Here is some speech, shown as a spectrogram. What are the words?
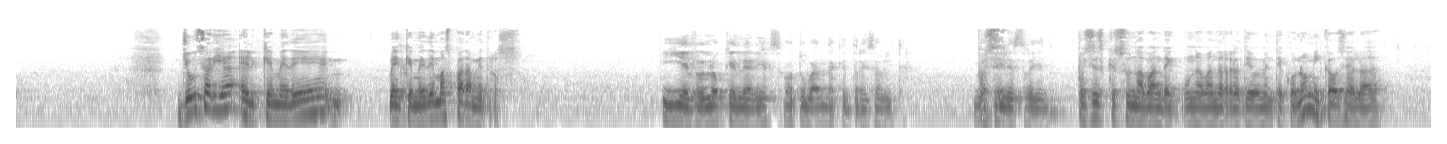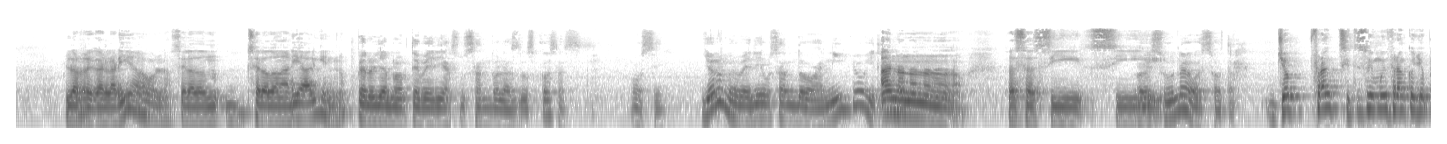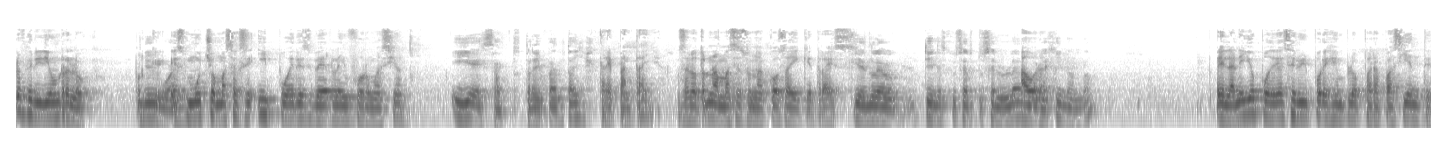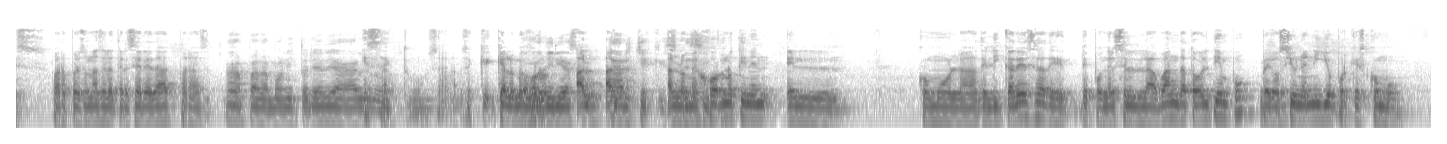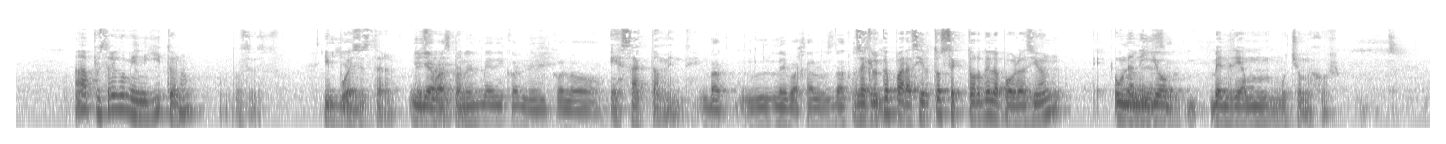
Yo usaría el que me dé el que me dé más parámetros. ¿Y el reloj que le harías? ¿O tu banda que traes ahorita? ¿No Pues sigues trayendo? Pues es que es una banda una banda relativamente económica, o sea, la la regalaría o la- se la don- se la donaría a alguien, ¿no? Pero ya no te verías usando las dos cosas. ¿O sí? Yo no me vería usando anillo y Ah, no, no, no, no. O sea, si si ¿O es una o es otra? yo Frank, si te soy muy franco, yo preferiría un reloj porque es mucho más accesible y puedes ver la información. Y exacto, trae pantalla. Trae pantalla. O sea, el otro nada más es una cosa ahí que traes. Que es lo- tienes que usar tu celular, Ahora. me imagino, ¿no? El anillo podría servir, por ejemplo, para pacientes, para personas de la tercera edad, para Ah, para monitorear ya algo. Exacto, o sea, o sea, que, que a lo mejor dirías al- al- a lo mejor no tienen el como la delicadeza de, de ponerse la banda todo el tiempo, pero sí un anillo porque es como ah, pues traigo mi anillito, ¿no? Entonces, y, Y puedes ya- estar Y ya vas con el médico, el médico lo Exactamente. va- le baja los datos. O sea, creo que para cierto sector de la población un anillo ser. vendría mucho mejor.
